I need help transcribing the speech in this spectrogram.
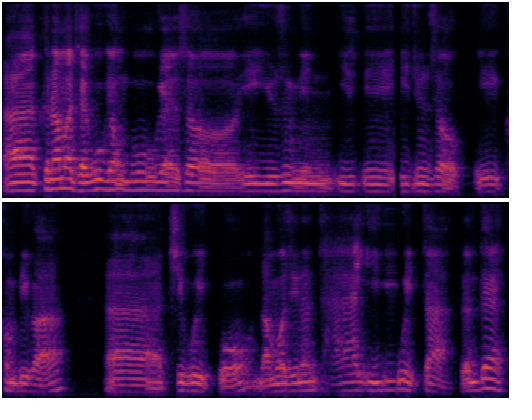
아, 그나마 대구 경북에서 이 유승민, 이, 이, 이준석 이 컴비가 아, 지고 있고 나머지는 다 이기고 있다. 그런데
